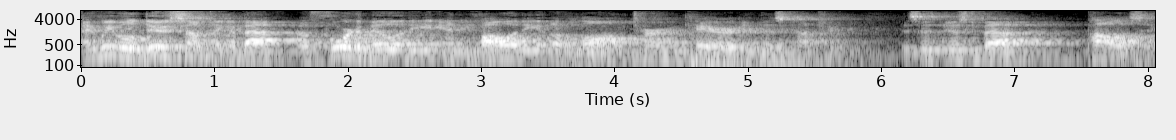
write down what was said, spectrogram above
And we will do something about affordability and quality of long-term care in this country. This isn't just about policy.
